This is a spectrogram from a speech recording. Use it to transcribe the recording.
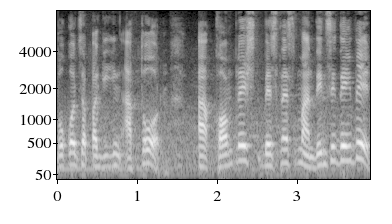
Bukod sa pagiging aktor, accomplished businessman din si David.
